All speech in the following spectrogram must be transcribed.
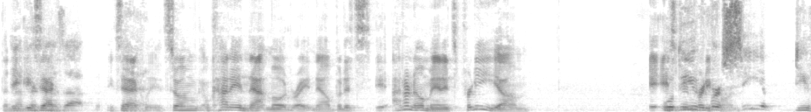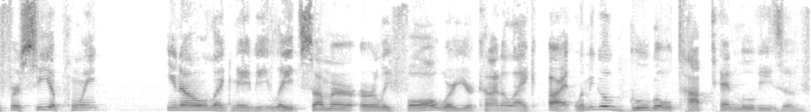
The number exactly, goes up. Exactly. So I'm, I'm kind of in that mode right now, but it's it, I don't know, man. It's pretty. um it, well, do you foresee a, do you foresee a point, you know, like maybe late summer, early fall, where you're kind of like, all right, let me go Google top ten movies of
